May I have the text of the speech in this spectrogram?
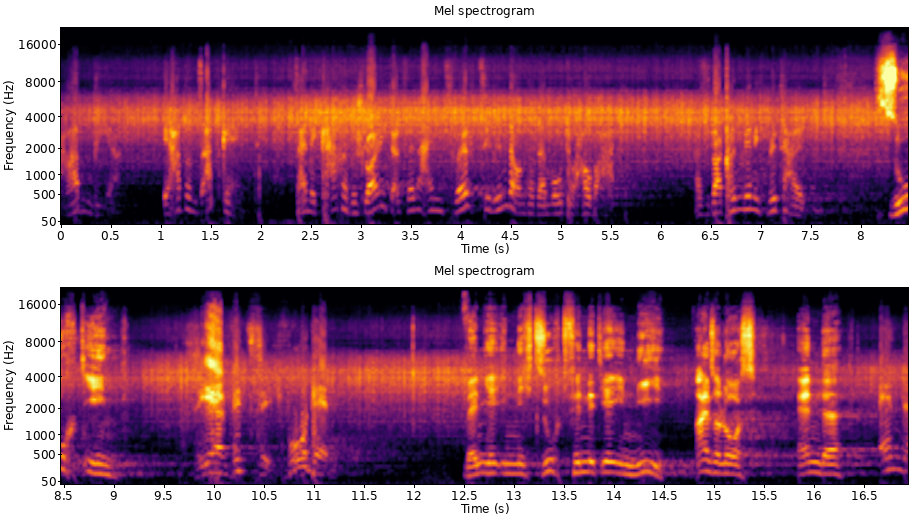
Haben wir. Er hat uns abgehängt. Seine Karre beschleunigt, als wenn er einen Zwölfzylinder unter der Motorhaube hat. Also da können wir nicht mithalten. Sucht ihn. Sehr witzig. Wo denn? Wenn ihr ihn nicht sucht, findet ihr ihn nie. Also los. Ende. Ende.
